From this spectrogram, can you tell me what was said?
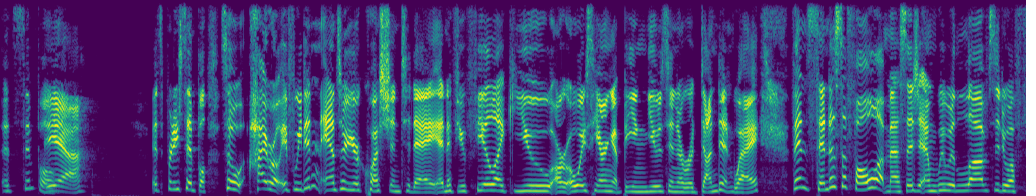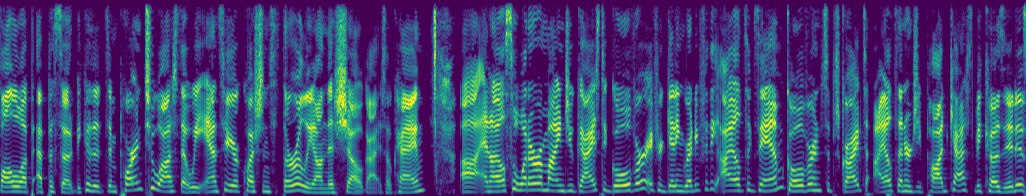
It's simple. yeah. It's pretty simple. So, Jairo, if we didn't answer your question today, and if you feel like you are always hearing it being used in a redundant way, then send us a follow up message and we would love to do a follow up episode because it's important to us that we answer your questions thoroughly on this show, guys. Okay. Uh, and I also want to remind you guys to go over, if you're getting ready for the IELTS exam, go over and subscribe to IELTS Energy Podcast because it is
